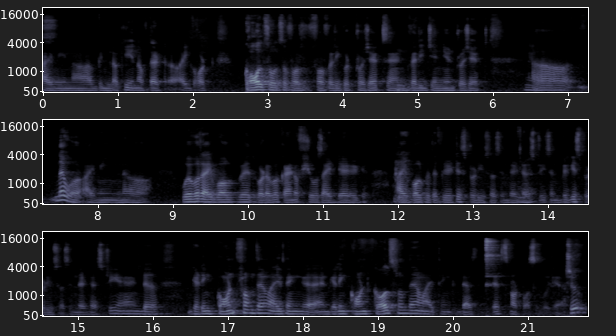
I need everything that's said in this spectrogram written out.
I mean, uh, I've been lucky enough that uh, I got calls also for, for very good projects and very genuine projects. Uh, never. I mean, uh, whoever I worked with, whatever kind of shows I did, I worked with the greatest producers in the industries and biggest producers in the industry, and uh, getting conned from them, I think, uh, and getting conned calls from them, I think that's that's not possible. Yeah. True.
